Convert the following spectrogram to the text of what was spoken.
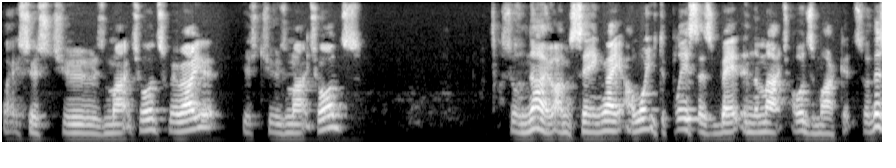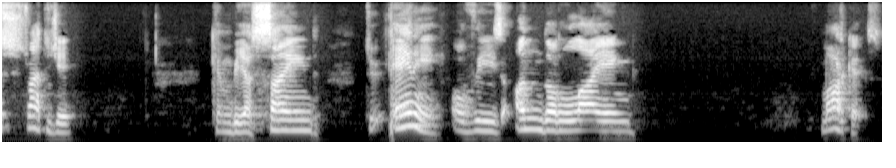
let's just choose match odds. Where are you? Just choose match odds. So now I'm saying, right, I want you to place this bet in the match odds market. So this strategy can be assigned to any of these underlying markets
